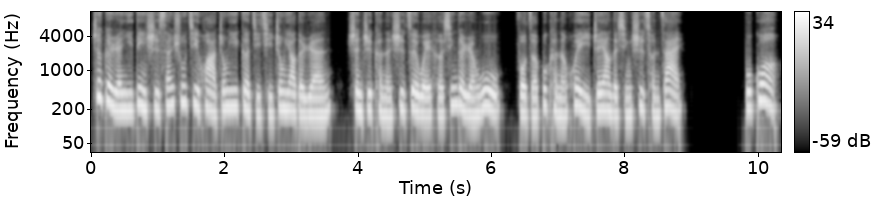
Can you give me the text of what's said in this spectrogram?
这个人一定是三叔计划中一个极其重要的人，甚至可能是最为核心的人物，否则不可能会以这样的形式存在。不过，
